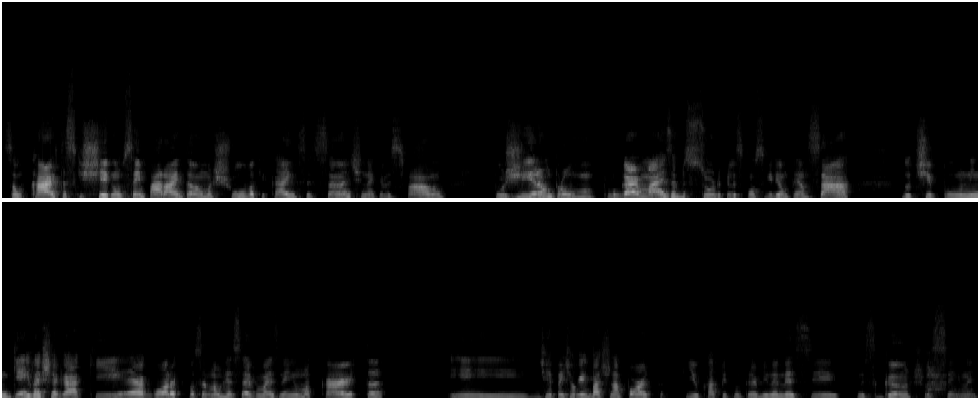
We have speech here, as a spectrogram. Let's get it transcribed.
São cartas que chegam sem parar, então é uma chuva que cai incessante, né? Que eles falam. Fugiram pro lugar mais absurdo que eles conseguiriam pensar. Do tipo, ninguém vai chegar aqui, é agora que você não recebe mais nenhuma carta. E de repente alguém bate na porta. E o capítulo termina nesse, nesse gancho, assim, né?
